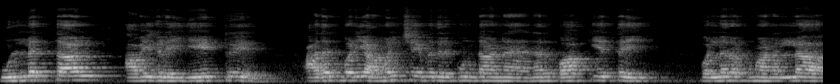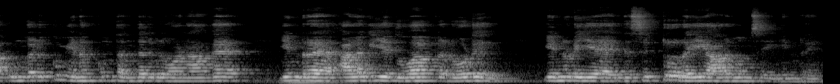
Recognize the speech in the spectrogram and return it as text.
உள்ளத்தால் அவைகளை ஏற்று அதன்படி அமல் செய்வதற்குண்டான நற்பாக்கியத்தை வல்ல ரஹ்மான் அல்லாஹ் உங்களுக்கும் எனக்கும் தந்தருவானாக என்ற அழகிய துவாக்களோடு என்னுடைய இந்த சிற்றுரையை ஆரம்பம் செய்கின்றேன்.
